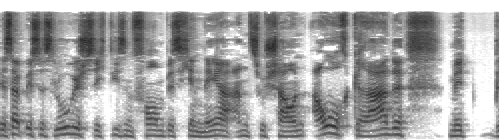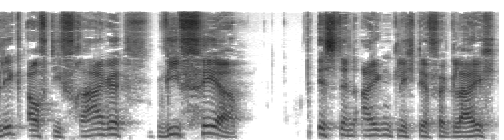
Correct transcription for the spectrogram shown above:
Deshalb ist es logisch, sich diesen Fonds ein bisschen näher anzuschauen, auch gerade mit Blick auf die Frage, wie fair ist denn eigentlich der Vergleich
